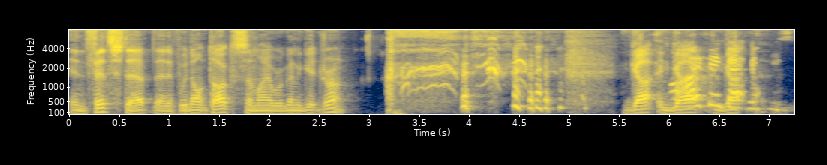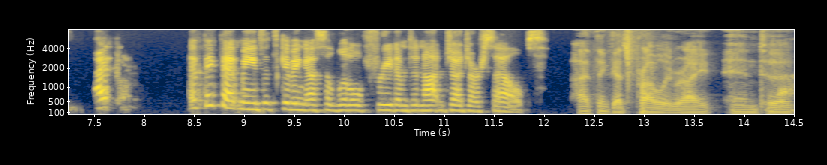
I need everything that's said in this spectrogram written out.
in fifth step that if we don't talk to somebody, we're going to get drunk. God, well, God, I think God, that means I, I think that means it's giving us a little freedom to not judge ourselves. I think that's probably right, and to yeah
